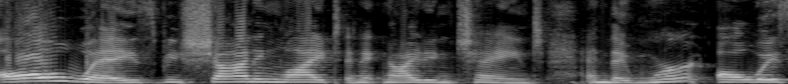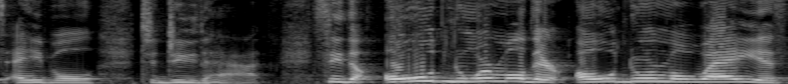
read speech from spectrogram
always be shining light and igniting change change, and they weren't always able to do that. See, the old normal, their old normal way is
